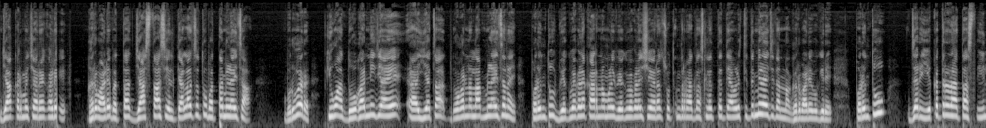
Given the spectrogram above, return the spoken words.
ज्या कर्मचाऱ्याकडे घर भाडे भत्ता जास्त असेल त्यालाच तो भत्ता मिळायचा. बरोबर? किंवा दोघांनी जे आहे याचा दोघांना लाभ मिळायचा नाही परंतु वेगवेगळ्या कारणामुळे वेगवेगळ्या शहरात स्वतंत्र राहत असले तर त्यावेळेस तिथे मिळायचे त्यांना घरभाडे वगैरे. परंतु जर एकत्र राहत असतील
